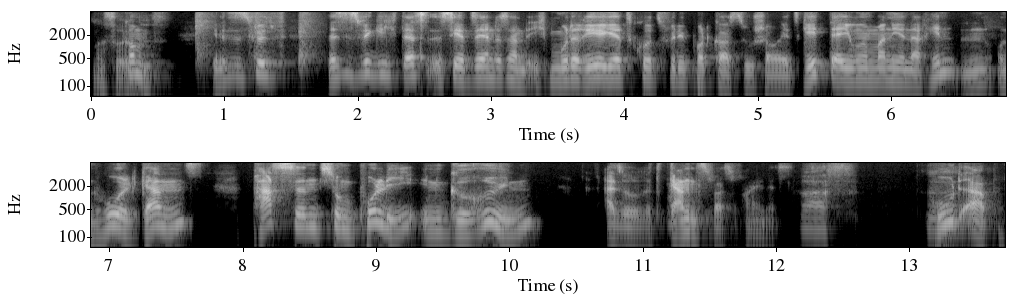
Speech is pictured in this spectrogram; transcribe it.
Was soll Komm. das? Jetzt ist für, das ist wirklich, das ist jetzt sehr interessant. Ich moderiere jetzt kurz für die Podcast-Zuschauer. Jetzt geht der junge Mann hier nach hinten und holt ganz passend zum Pulli in grün, also ganz was Feines. Krass. Hut ab.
